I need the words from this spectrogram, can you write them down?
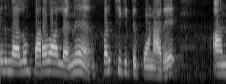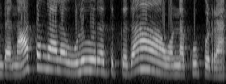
இருந்தாலும் பரவாயில்லன்னு படிச்சுக்கிட்டு போனார். அந்த நாத்தங்கால உழுவுறதுக்கு தான் உன்னை கூப்பிடுறேன்.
